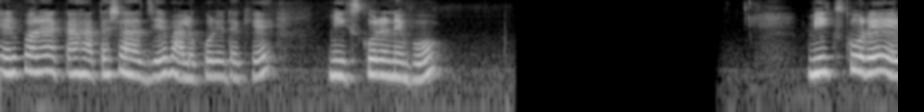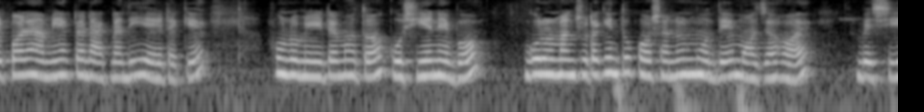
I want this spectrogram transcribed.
এরপরে একটা হাতের সাহায্যে ভালো করে এটাকে মিক্স করে নেব। মিক্স করে এরপরে আমি একটা ঢাকনা দিয়ে এটাকে পনেরো মিনিটের মতো কষিয়ে নেব। গরুর মাংসটা কিন্তু কষানোর মধ্যে মজা হয় বেশি।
